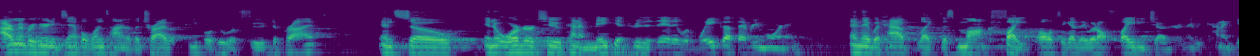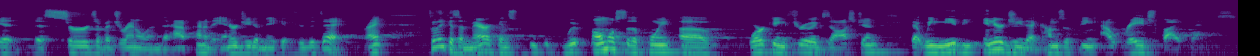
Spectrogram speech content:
I remember hearing an example one time of a tribe of people who were food deprived. And so, in order to kind of make it through the day, they would wake up every morning and they would have like this mock fight all together. They would all fight each other and they would kind of get this surge of adrenaline to have kind of the energy to make it through the day, right? I feel like as Americans, we're almost to the point of working through exhaustion that we need the energy that comes with being outraged by things.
